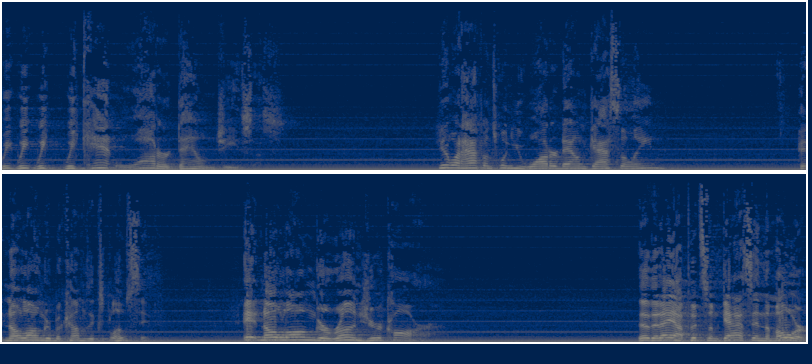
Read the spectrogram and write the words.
we, we, we, we can't water down Jesus. You know what happens when you water down gasoline? It no longer becomes explosive. It no longer runs your car. The other day I put some gas in the mower.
